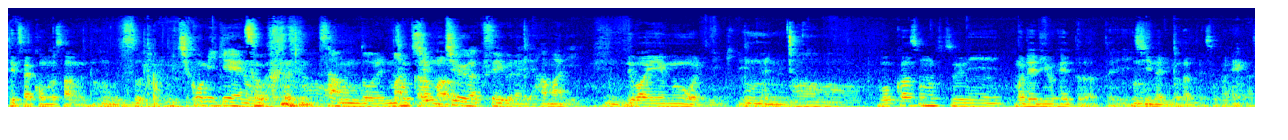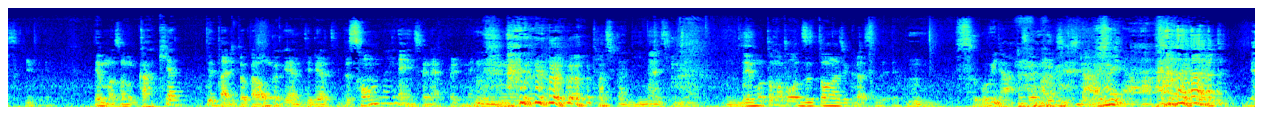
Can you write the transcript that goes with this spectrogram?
哲也小室サウンド、うん。そう。打ち込み系のサウンドにまあ中中学生ぐらいでハマり。うん。で YMO に来て、うん僕はその普通に、まあ、レディオヘッドだったり、ん。シーナリンゴだったりそこら辺が好きで。でもまあその楽器やってたりとか音楽やってるやつってそんないないんですよねやっぱりね、うん。確かにいないですね、うん。でもともとずっと同じクラスで。うん。すごいなそういう話長いな。で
